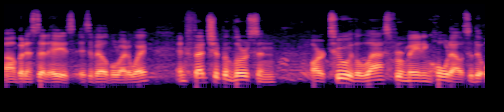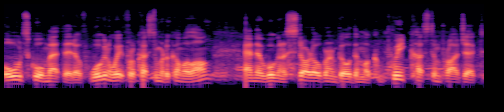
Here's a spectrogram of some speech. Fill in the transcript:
uh, but instead, hey, it's, it's available right away. And Feadship and Lürssen are two of the last remaining holdouts of the old school method of we're going to wait for a customer to come along and then we're going to start over and build them a complete custom project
